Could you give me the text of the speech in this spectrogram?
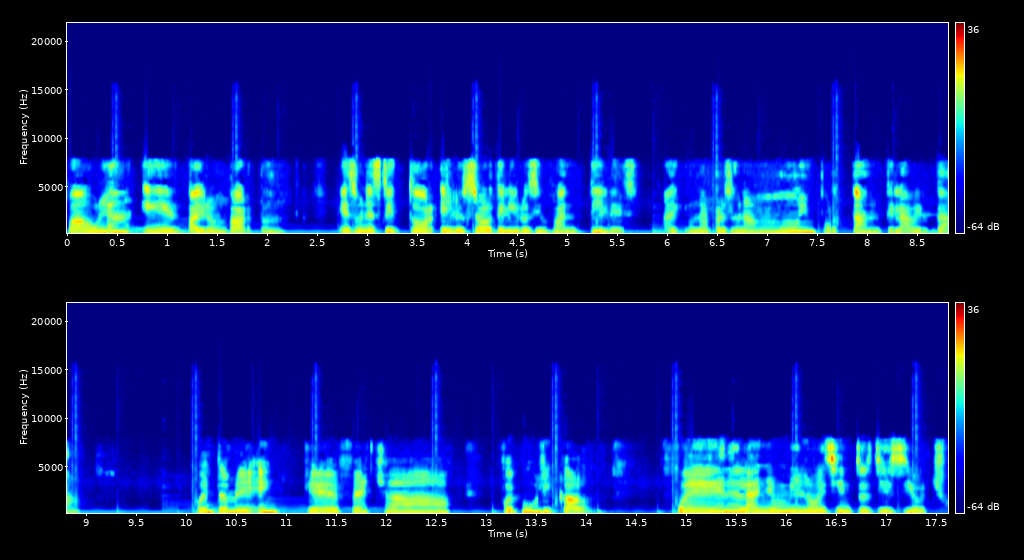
fábula es Byron Barton. Es un escritor e ilustrador de libros infantiles. Una persona muy importante, la verdad. Cuéntame en qué fecha fue publicado. Fue en el año 1918.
